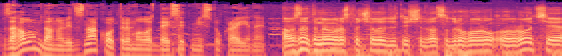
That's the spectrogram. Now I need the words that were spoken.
Загалом дану відзнаку отримало 10 міст України. А ви знаєте, ми розпочали в 2022 ро- році е,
